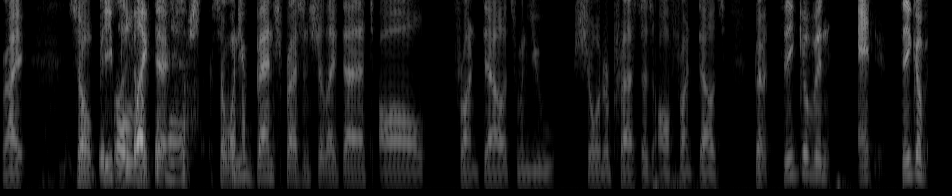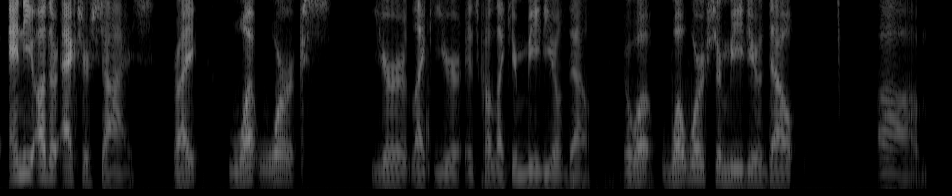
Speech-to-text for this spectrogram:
right? So people like like that. there. So when you bench press and shit like that, that's all front delts. When you shoulder press, that's all front delts. But think of an an- think of any other exercise, right? What works your like your it's called like your medial delt. What what works your medial delt um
